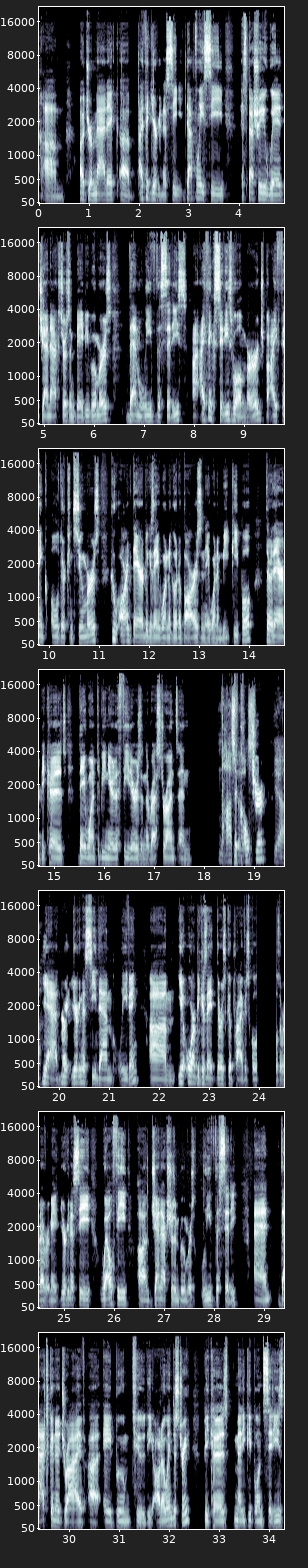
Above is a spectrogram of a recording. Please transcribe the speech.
um, a dramatic. Uh, I think you're going to see definitely see, especially with Gen Xers and baby boomers, them leave the cities. I, I, think cities will emerge, but I think older consumers who aren't there because they want to go to bars and they want to meet people, they're there because they want to be near the theaters and the restaurants and the, the culture. Yeah, yeah, you're going to see them leaving. Um, you know, or because they, there was good private schools or whatever, mate, you're going to see wealthy uh, Gen Xers and Boomers leave the city, and that's going to drive uh, a boom to the auto industry because many people in cities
